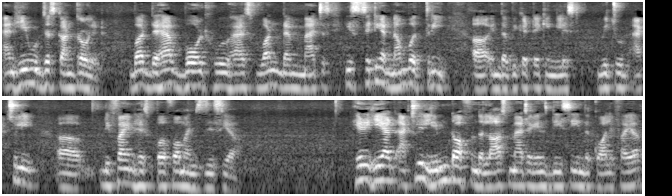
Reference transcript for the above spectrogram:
and he would just control it. But they have Boult who has won them matches. He's sitting at number three uh, in the wicket-taking list, which would actually uh, define his performance this year. He, he had actually limped off in the last match against DC in the qualifier.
